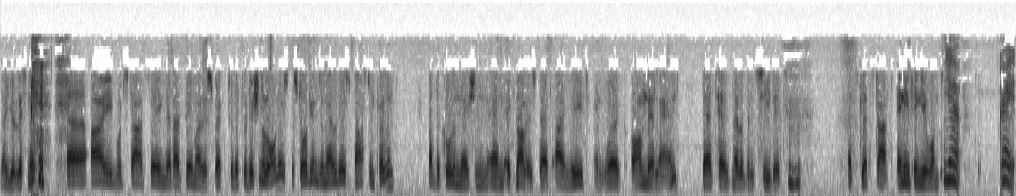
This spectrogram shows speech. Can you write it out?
uh, your listeners. uh, I would start saying that I pay my respect to the traditional owners, custodians, and elders, past and present, of the Kulin Nation, and acknowledge that I meet and work on their land that has never been ceded. Mm-hmm. Let's let's start anything you want. To Yeah, great.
